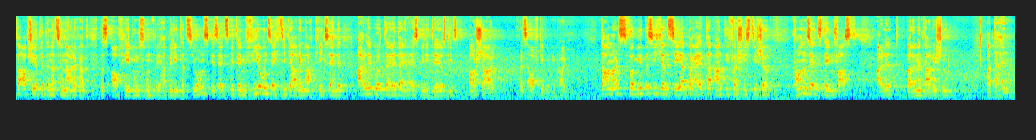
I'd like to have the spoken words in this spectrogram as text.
verabschiedete der Nationalrat das Aufhebungs- und Rehabilitationsgesetz, mit dem 64 Jahre nach Kriegsende alle Urteile der NS-Militärjustiz pauschal als aufgehoben galten. Damals formierte sich ein sehr breiter antifaschistischer Konsens, dem fast alle parlamentarischen Parteien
